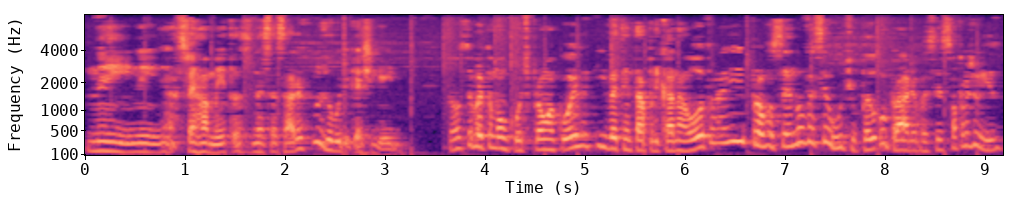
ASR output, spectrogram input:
nem, nem as ferramentas necessárias para o jogo de cash game. Então você vai tomar um coach para uma coisa e vai tentar aplicar na outra e para você não vai ser útil, pelo contrário, vai ser só prejuízo.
